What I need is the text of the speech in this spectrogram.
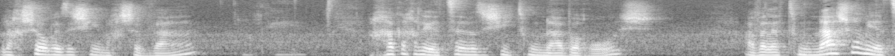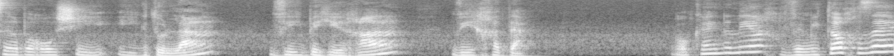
לחשוב איזושהי מחשבה, okay. אוקיי. אחר כך לייצר איזושהי תמונה בראש, אבל התמונה שהוא מייצר בראש היא, היא גדולה והיא בהירה והיא חדה. אוקיי נניח, ומתוך זה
